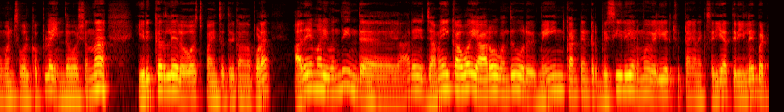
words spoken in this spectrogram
உமன்ஸ் வேர்ல்ட் கப்பில் இந்த வருஷம் தான் இருக்கிறதுலே லோவஸ்ட் பாயிண்ட்ஸ் எடுத்திருக்காங்க போல. அதே மாதிரி வந்து இந்த யாரு ஜமைக்காவோ யாரோ வந்து ஒரு மெயின் கண்டென்டர் பிரசீலையும் என்னமோ வெளியேறிச்சு விட்டாங்க எனக்கு சரியா தெரியல பட்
